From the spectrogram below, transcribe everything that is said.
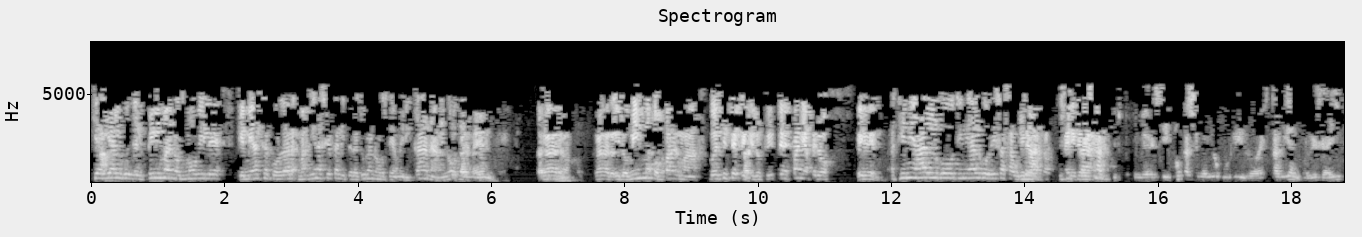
que hay algo del clima en Osmóvile que me hace acordar más bien a cierta literatura norteamericana, ¿no? Totalmente. Claro. Claro, y lo mismo con Palma. Vos decís que, que lo escribiste en España, pero eh, tiene algo, tiene algo de esas autoras me decís, nunca se me había ocurrido, está bien, porque ahí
